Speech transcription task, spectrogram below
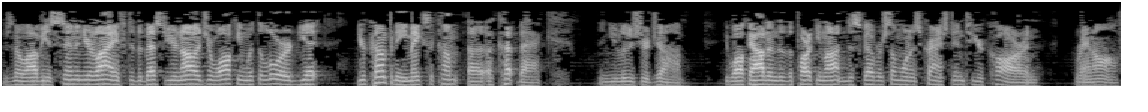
There's no obvious sin in your life. To the best of your knowledge, you're walking with the Lord, yet your company makes a, com- uh, a cutback and you lose your job. You walk out into the parking lot and discover someone has crashed into your car and ran off.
